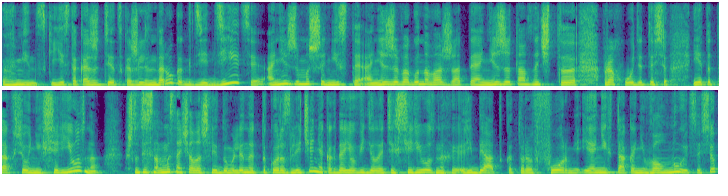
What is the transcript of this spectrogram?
В Минске есть такая же детская железная дорога, где дети, они же машинисты, они же вагоновожатые, они же там, значит, э, проходят и все. И это так все у них серьезно, что ты, мы сначала шли, думали, ну это такое развлечение, когда я увидела этих серьезных ребят, которые в форме, и они так, они волнуются и все,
